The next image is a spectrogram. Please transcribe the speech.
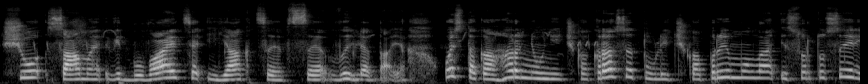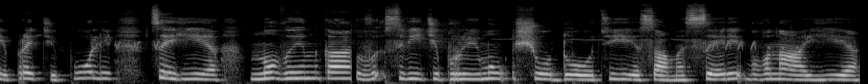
що саме відбувається і як це все виглядає. Ось така гарнюнічка, красотулечка, примула із сортосерії Преті Полі. Це є новинка в світі примул щодо цієї саме серії, бо вона є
